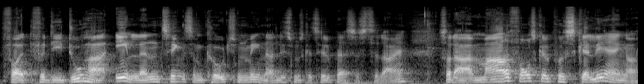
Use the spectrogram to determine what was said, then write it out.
for, fordi du har en eller anden ting, som coachen mener ligesom skal tilpasses til dig. Så der er meget forskel på skaleringer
